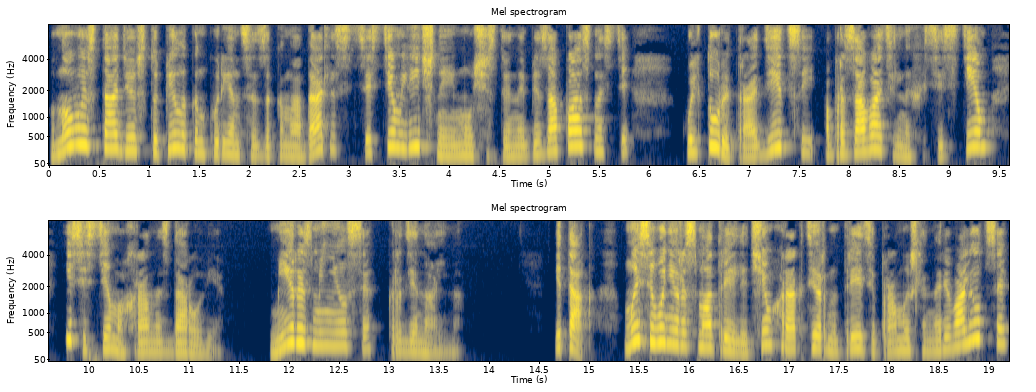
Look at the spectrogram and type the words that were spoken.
В новую стадию вступила конкуренция законодательств, систем личной и имущественной безопасности, культуры традиций, образовательных систем и систем охраны здоровья. Мир изменился кардинально. Итак, мы сегодня рассмотрели, чем характерна третья промышленная революция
